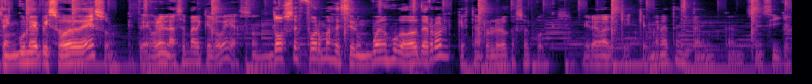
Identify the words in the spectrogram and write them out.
tengo un episodio de eso, que te dejo el enlace para que lo veas. Son 12 formas de ser un buen jugador de rol que está en Rolero Casual Podcast. Mira, vale, qué, qué manera tan, tan, tan sencilla.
